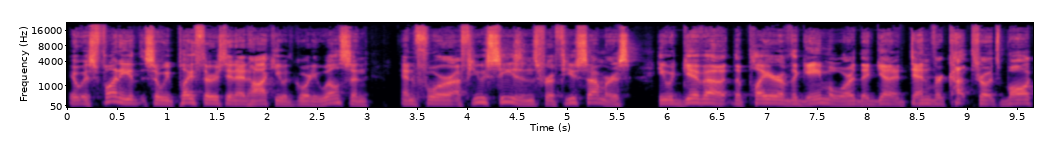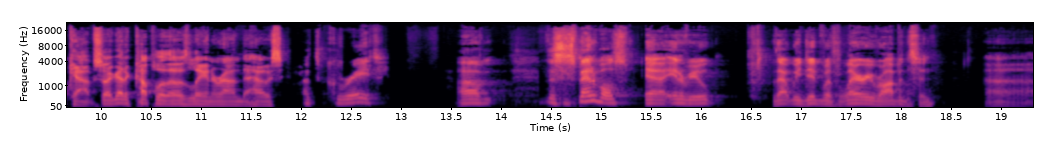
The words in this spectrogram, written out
it was funny. So we play Thursday night hockey with Gordy Wilson, and for a few seasons, for a few summers, he would give out the Player of the Game award. They'd get a Denver Cutthroats ball cap. So I got a couple of those laying around the house. That's great. Um, the Suspendables uh, interview that we did with Larry Robinson uh,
